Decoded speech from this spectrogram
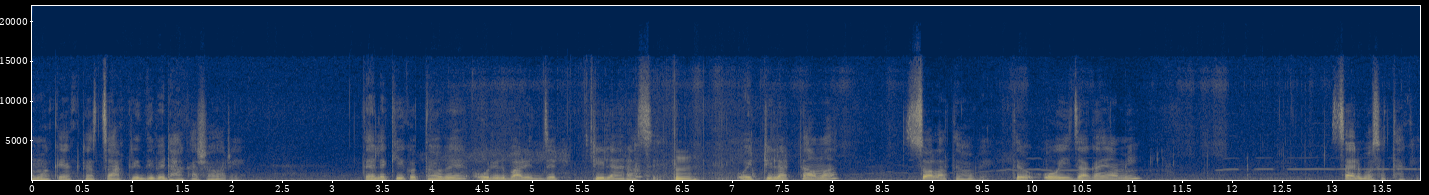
আমাকে একটা চাকরি দিবে ঢাকা শহরে। তাহলে কি করতে হবে? ওরির বাড়ির যে টিলার আছে ওই টিলারটা আমার চলাতে হবে। তো ওই জায়গায় আমি চার বছর থাকি।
